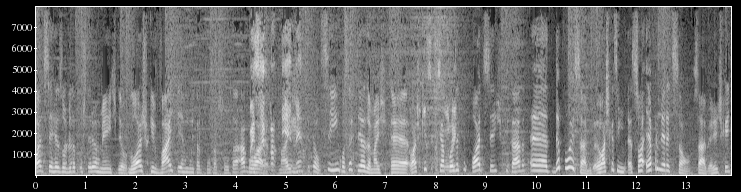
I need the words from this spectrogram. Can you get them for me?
pode ser resolvida posteriormente, entendeu? Lógico que vai ter muita ponta solta agora. Mas é pra ter, né? Entendeu? Sim, com certeza, mas é, eu acho que isso é a coisa que pode ser explicada é, depois, sabe? Eu acho que assim, é só é a primeira edição, sabe? A gente que,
